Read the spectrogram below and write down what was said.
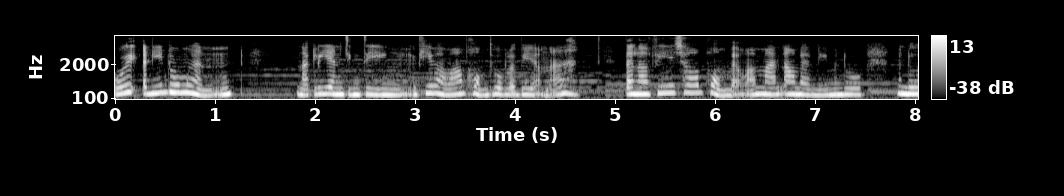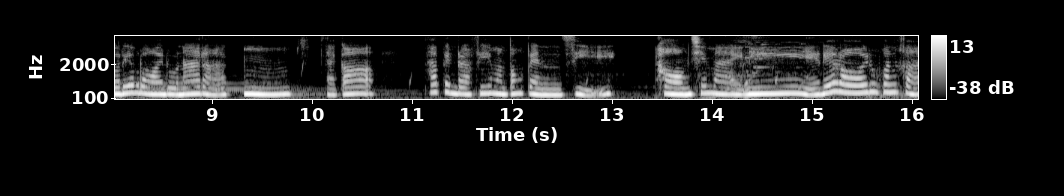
อุ๊ยอันนี้ดูเหมือน นักเรียนจริง ๆ ที่แบบว่าผมถูกระเบียบนะ แต่ลาฟี่ชอบผมแบบว่ามัดเอาแบบนี้มันดู มันดูเรียบร้อยดูน่ารัก อืม แต่ก็ถ้าเป็นราฟี่มันต้องเป็นสีทองใช่ไหมนี่เรียบร้อยทุกคนคะ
